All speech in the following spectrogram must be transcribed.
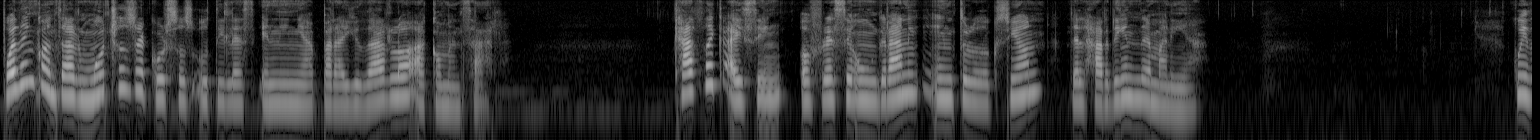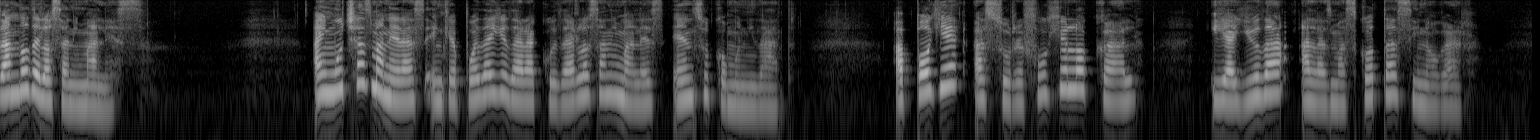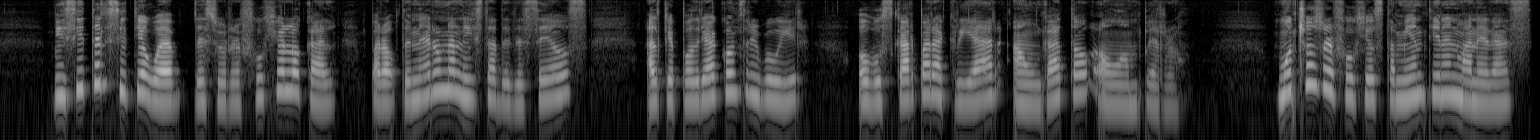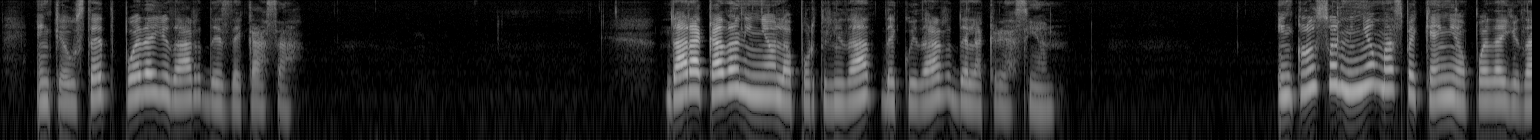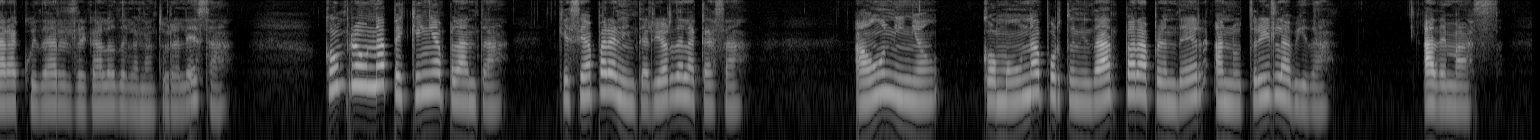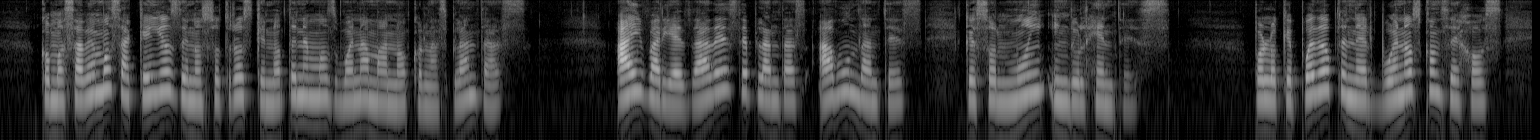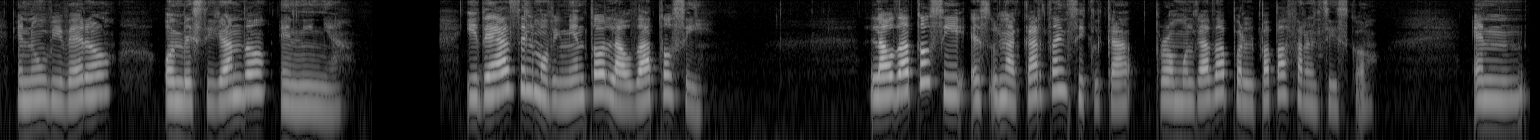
Puede encontrar muchos recursos útiles en línea para ayudarlo a comenzar. Catholic Icing ofrece una gran introducción del Jardín de María. Cuidando de los animales. Hay muchas maneras en que puede ayudar a cuidar los animales en su comunidad. Apoye a su refugio local y ayuda a las mascotas sin hogar. Visite el sitio web de su refugio local para obtener una lista de deseos al que podría contribuir o buscar para criar a un gato o a un perro. Muchos refugios también tienen maneras en que usted puede ayudar desde casa. Dar a cada niño la oportunidad de cuidar de la creación. Incluso el niño más pequeño puede ayudar a cuidar el regalo de la naturaleza. Compre una pequeña planta que sea para el interior de la casa a un niño como una oportunidad para aprender a nutrir la vida. Además, como sabemos aquellos de nosotros que no tenemos buena mano con las plantas, hay variedades de plantas abundantes que son muy indulgentes, por lo que puede obtener buenos consejos en un vivero o investigando en línea. Ideas del movimiento Laudato Si. Laudato Si es una carta encíclica promulgada por el Papa Francisco, en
